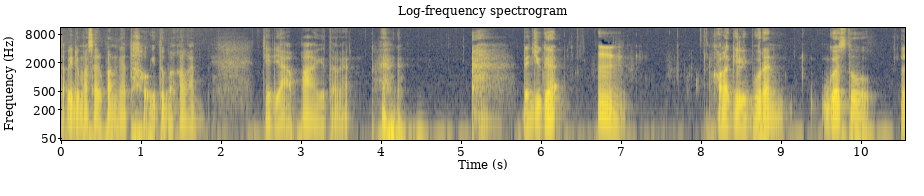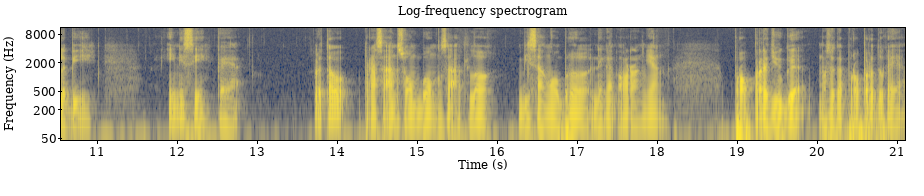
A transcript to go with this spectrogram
Tapi di masa depan nggak tahu itu bakalan jadi apa gitu kan. Dan juga hmm, kalau lagi liburan gue tuh lebih ini sih kayak lo tau perasaan sombong saat lo bisa ngobrol dengan orang yang proper juga maksudnya proper tuh kayak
